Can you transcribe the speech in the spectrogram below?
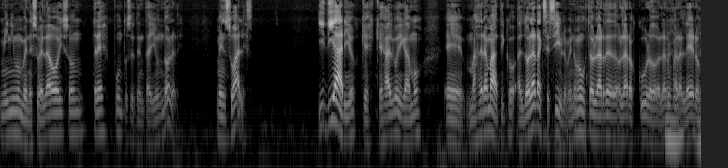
mínimo en Venezuela hoy son 3.71 dólares mensuales. Y diario, que, es, que es algo, digamos, eh, más dramático, al dólar accesible. A mí no me gusta hablar de dólar oscuro, dólar paralelo,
